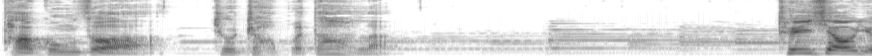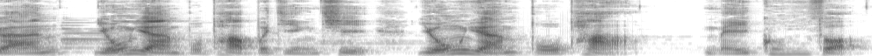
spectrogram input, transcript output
他工作就找不到了。推销员永远不怕不景气，永远不怕没工作。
